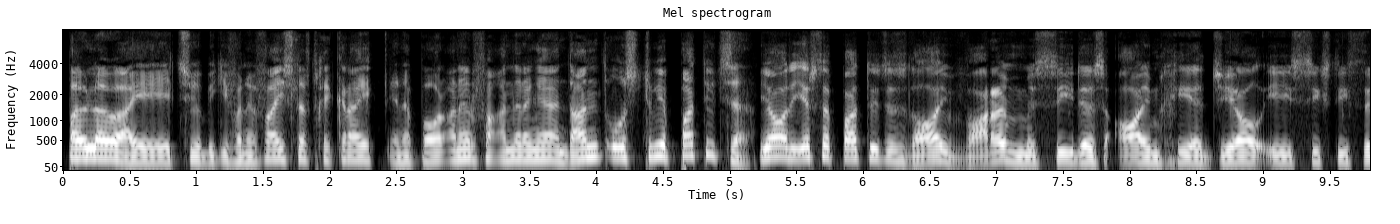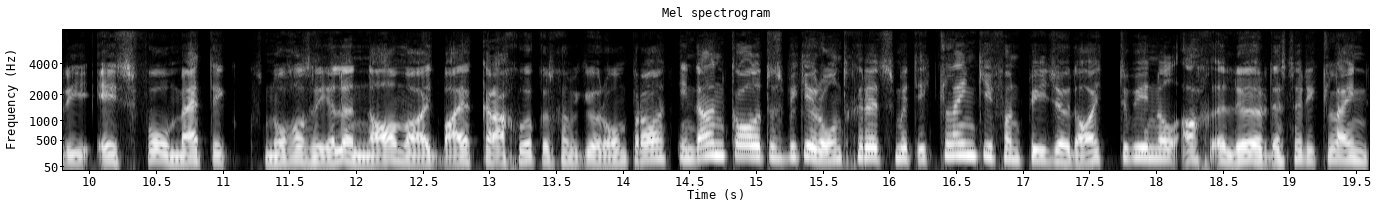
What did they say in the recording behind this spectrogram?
Polo. Hy het so 'n bietjie van 'n facelift gekry en 'n paar ander veranderinge en dan het ons twee padtoetse. Ja, die eerste padtoets is daai warm Mercedes AMG GLE 63 S4 Matic nogals 'n hele naam, hy het baie krag ook. Ons gaan 'n bietjie rondpraat. En dan kaal het ons bietjie rondgerits met die kleintjie van Peugeot, daai 208 Allure. Dis nou die klein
